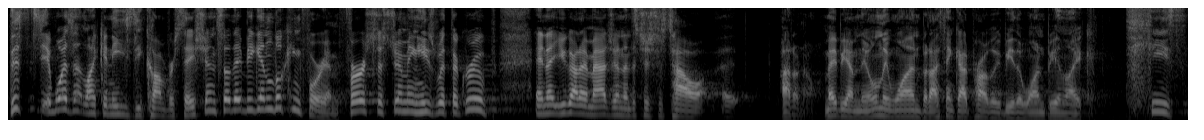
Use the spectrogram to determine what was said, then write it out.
This, it wasn't like an easy conversation, so they begin looking for him. First, assuming he's with the group. And you got to imagine, and this is just how, uh, I don't know, maybe I'm the only one, but I think I'd probably be the one being like, he's,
